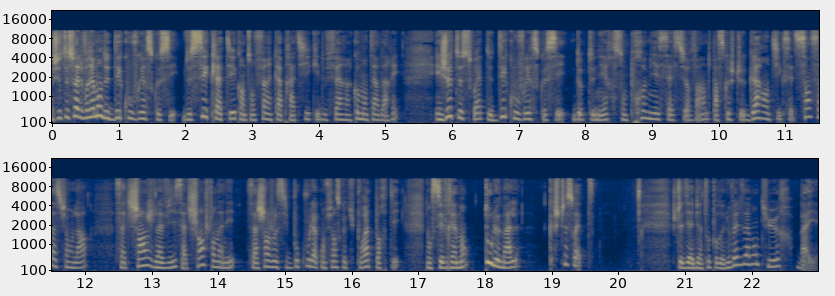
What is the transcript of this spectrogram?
Je te souhaite vraiment de découvrir ce que c'est, de s'éclater quand on fait un cas pratique et de faire un commentaire d'arrêt. Et je te souhaite de découvrir ce que c'est d'obtenir son premier 16 sur 20 parce que je te garantis que cette sensation-là, ça te change la vie, ça te change ton année, ça change aussi beaucoup la confiance que tu pourras te porter. Donc c'est vraiment tout le mal que je te souhaite. Je te dis à bientôt pour de nouvelles aventures. Bye.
